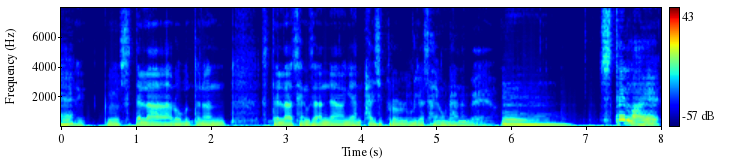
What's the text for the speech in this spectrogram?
예. 그 스텔라로부터는 스텔라 생산량의 한 80%를 우리가 사용을 하는 거예요. 음, 스텔라의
